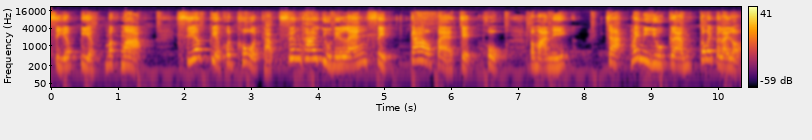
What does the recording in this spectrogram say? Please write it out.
เสียเปรียบมากๆ เสียเปรียบโคตรครับ ซึ่งถ้าอยู่ในแรง10 9 8 7 6 ประมาณนี้ จะไม่มียูแกรมก็ไม่เป็นไรหรอก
